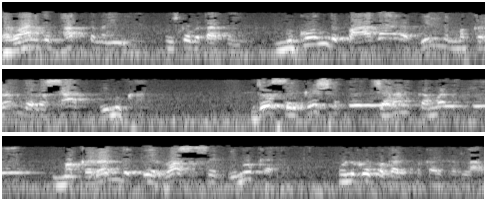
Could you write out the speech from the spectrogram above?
भगवान के भक्त नहीं है, उसको बताते हैं। मुकुंद पादार बिंद मकरंद रसात विमुख। जो श्री कृष्ण के चरण कमल के मकरंद के रस से विमुख है, उनको पकड़ पकड़ कर लाओ।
